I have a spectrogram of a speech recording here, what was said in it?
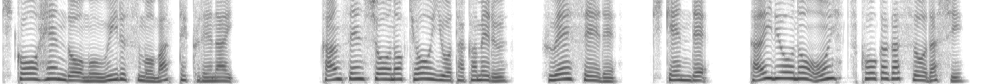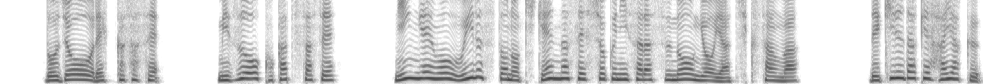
気候変動もウイルスも待ってくれない。感染症の脅威を高める不衛生で危険で大量の温室効果ガスを出し、土壌を劣化させ、水を枯渇させ、人間をウイルスとの危険な接触にさらす農業や畜産は、できるだけ早く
